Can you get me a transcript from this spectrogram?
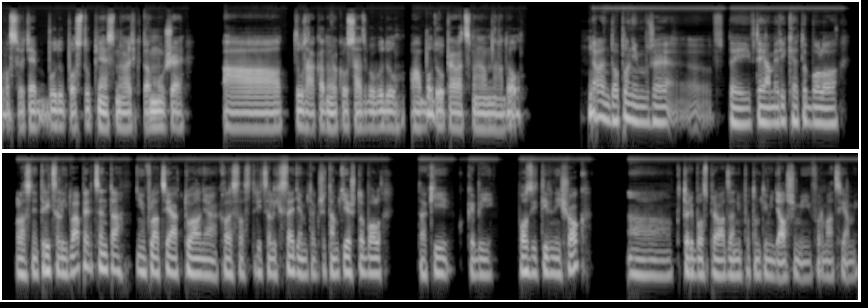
vo svete budú postupne smerovať k tomu, že a tú základnú rokovú sádzbu budú, budú upravať smerom nadol. Ja len doplním, že e, v tej, v tej Amerike to bolo vlastne 3,2% inflácia aktuálne a klesla z 3,7%, takže tam tiež to bol taký keby pozitívny šok, ktorý bol sprevádzaný potom tými ďalšími informáciami.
